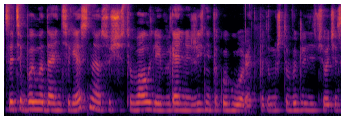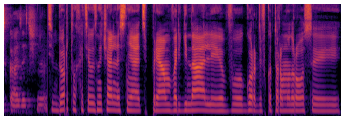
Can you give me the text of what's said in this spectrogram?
Кстати, было, да, интересно, существовал ли в реальной жизни такой город, потому что выглядит все очень сказочно. Тим Бертон хотел изначально снять прям в оригинале в городе, в котором он рос и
